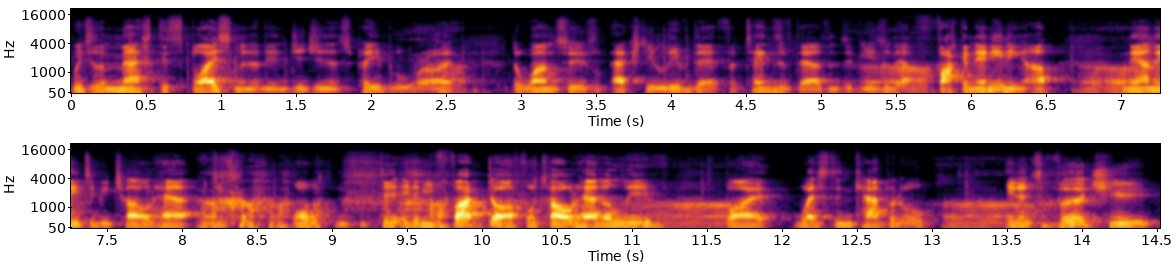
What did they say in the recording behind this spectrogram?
which is a mass displacement of indigenous people, right? The ones who've actually lived there for tens of thousands of years Ah. without fucking anything up now need to be told how, to, or to either be fucked off or told how to live Ah. by Western capital in its virtue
